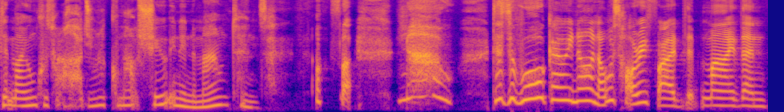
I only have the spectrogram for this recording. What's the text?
that my uncles went, Oh, do you want to come out shooting in the mountains? I was like, No, there's a war going on. I was horrified that my then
